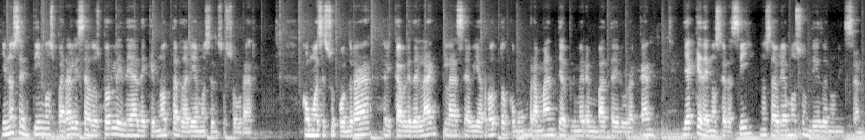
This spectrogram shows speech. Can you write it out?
y nos sentimos paralizados por la idea de que no tardaríamos en zozobrar. Como se supondrá, el cable del ancla se había roto como un bramante al primer embate del huracán, ya que de no ser así, nos habríamos hundido en un instante.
